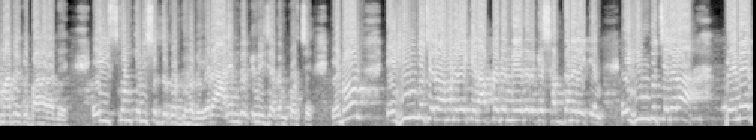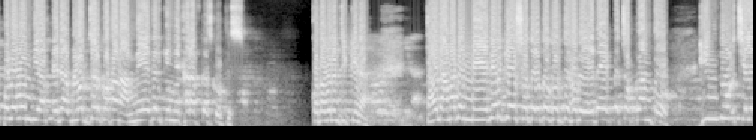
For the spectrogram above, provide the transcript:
আমাদেরকে পাহারা দেয়। এই ইসকনকে নিষিদ্ধ করতে হবে, এরা আলেমদেরকে নির্যাতন করছে। এবং এই হিন্দু ছেলেরা মনে রেখেন, আপনাদের মেয়েদেরকে সাবধানে রেখেন। এই হিন্দু ছেলেরা প্রেমের প্রলোভন দিয়া, এটা লজ্জার কথা না, মেয়েদেরকে নিয়ে খারাপ কাজ করতেছে। কথা বলেন ঠিক কিনা? তাহলে আমাদের মেয়েদেরকেও সতর্ক করতে হবে, এটা একটা চক্রান্ত। হিন্দু ছেলে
